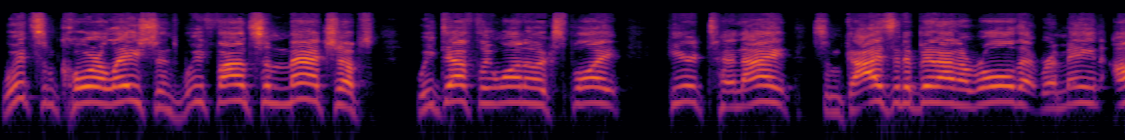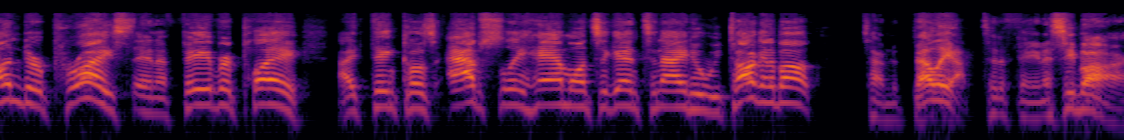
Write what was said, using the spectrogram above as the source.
with some correlations. We found some matchups we definitely want to exploit here tonight. Some guys that have been on a roll that remain underpriced and a favorite play I think goes absolutely ham once again tonight. Who we talking about? Time to belly up to the Fantasy Bar.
